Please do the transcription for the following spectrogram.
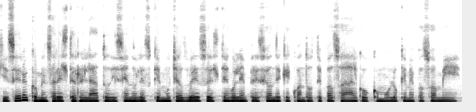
Quisiera comenzar este relato diciéndoles que muchas veces tengo la impresión de que cuando te pasa algo como lo que me pasó a mí,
